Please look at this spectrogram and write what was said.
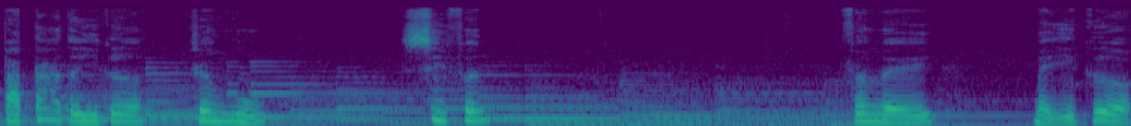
把大的一个任务细分，分为每一个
